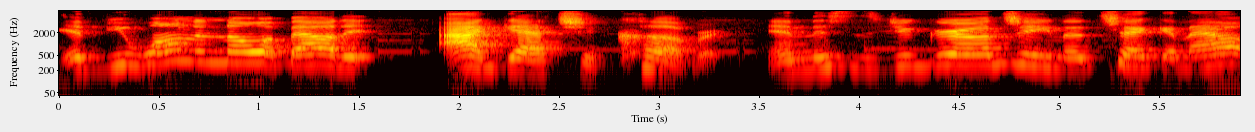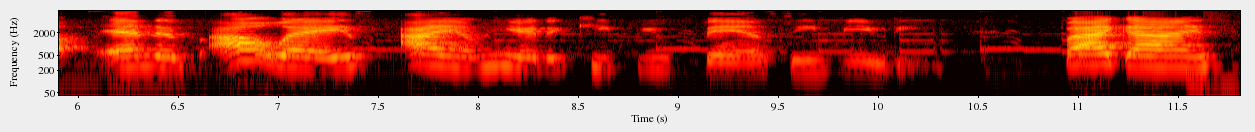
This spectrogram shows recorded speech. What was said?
if you want to know about it, I got you covered. And this is your girl Gina checking out. And as always, I am here to keep you fancy beauty. Bye, guys.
